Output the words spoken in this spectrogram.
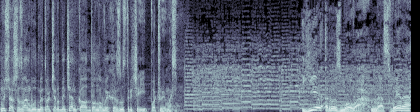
Ну що ж, з вами був Дмитро Чередниченко. До нових зустрічей. Почуємось. Є розмова на сфера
